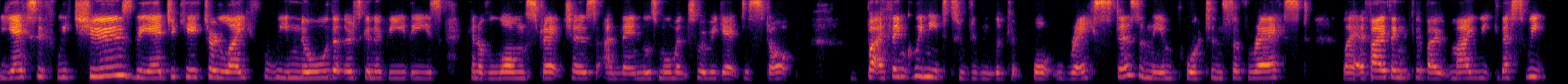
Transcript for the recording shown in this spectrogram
Yes if we choose the educator life we know that there's going to be these kind of long stretches and then those moments where we get to stop. But i think we need to really look at what rest is and the importance of rest. Like if I think about my week this week,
